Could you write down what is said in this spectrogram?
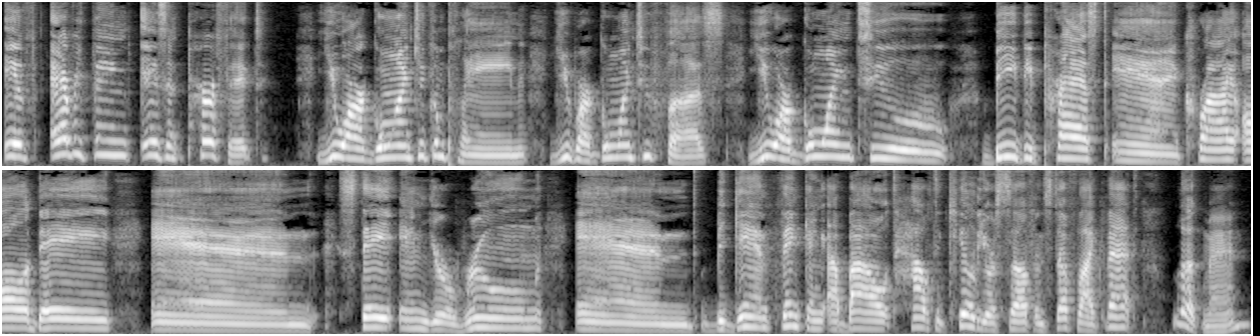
if everything isn't perfect, you are going to complain, you are going to fuss, you are going to be depressed and cry all day and stay in your room and begin thinking about how to kill yourself and stuff like that. Look, man.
